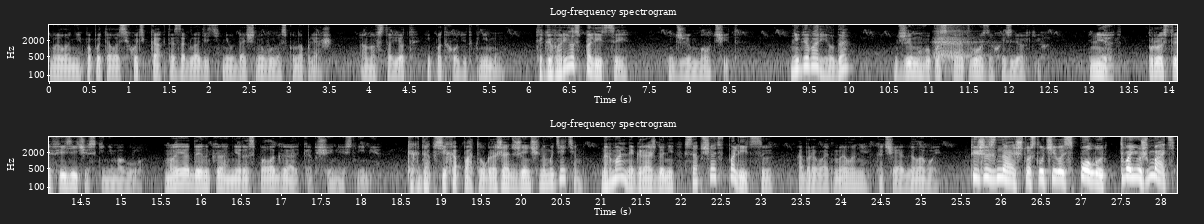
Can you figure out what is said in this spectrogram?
Мелани попыталась хоть как-то загладить неудачную вылазку на пляж. Она встает и подходит к нему. «Ты говорил с полицией?» Джим молчит. «Не говорил, да?» Джим выпускает воздух из легких. «Нет, просто физически не могу. Моя ДНК не располагает к общению с ними». «Когда психопаты угрожают женщинам и детям, нормальные граждане сообщают в полицию», — обрывает Мелани, качая головой. «Ты же знаешь, что случилось с Полу, твою ж мать!»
